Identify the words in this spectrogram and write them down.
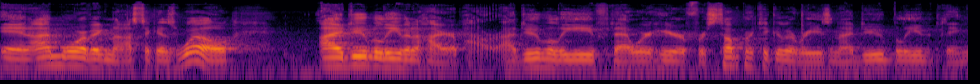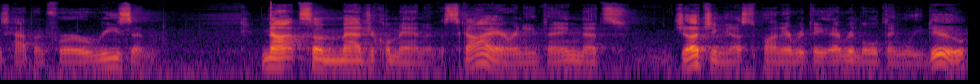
and I'm more of agnostic as well. I do believe in a higher power. I do believe that we're here for some particular reason. I do believe that things happen for a reason not some magical man in the sky or anything that's judging us upon everything, every little thing we do,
